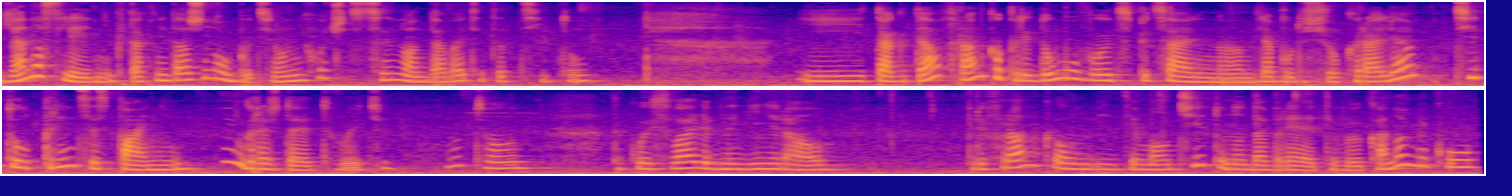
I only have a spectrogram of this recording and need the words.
я наследник, так не должно быть, и он не хочет сыну отдавать этот титул. И тогда Франко придумывает специально для будущего короля титул «Принц Испании». Он награждает его этим. Вот он такой свадебный генерал. При Франко он везде молчит, он одобряет его экономику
